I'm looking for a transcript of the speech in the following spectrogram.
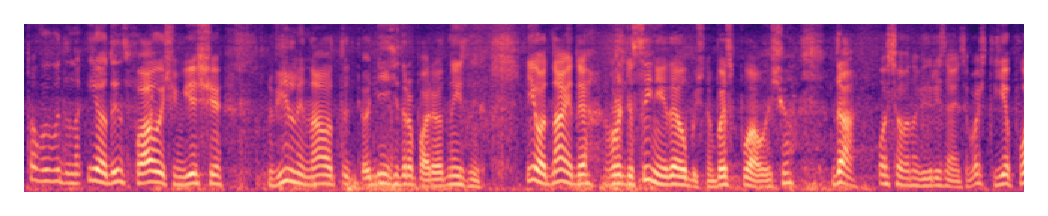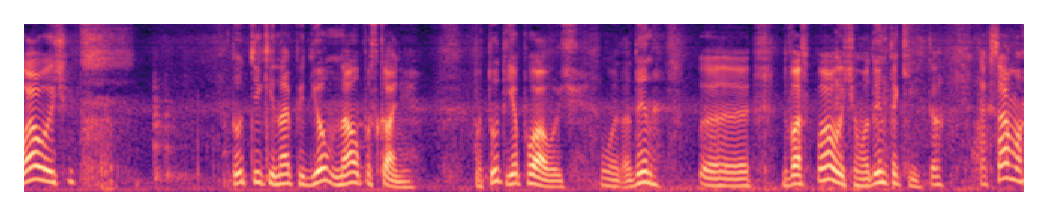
то виведено, і один з плаваючим є ще вільний на от одній гідропарі, одній з них. І одна йде, вроді синя, йде обично, без плаваючого. Да, ось воно відрізняється. Бачите, є плаваючий. Тут тільки на підйом, на опускання. От тут є плаваючий. От, один, е, два з плаваючим, один такий. То, так само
